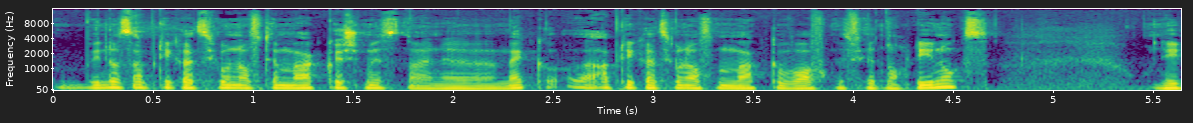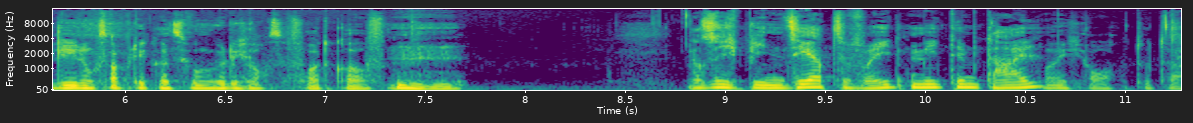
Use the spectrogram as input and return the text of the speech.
Windows-Applikation auf den Markt geschmissen, eine Mac-Applikation auf den Markt geworfen. Es fehlt noch Linux. Und die Linux-Applikation würde ich auch sofort kaufen. Also ich bin sehr zufrieden mit dem Teil. Ich auch, total.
